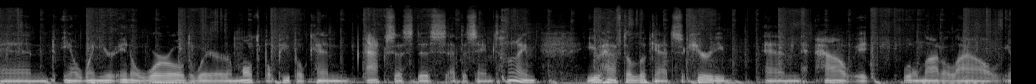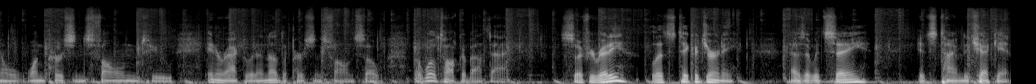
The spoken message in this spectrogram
And you know, when you're in a world where multiple people can access this at the same time, you have to look at security and how it will not allow you know one person's phone to interact with another person's phone. So, but we'll talk about that. So if you're ready, let's take a journey. As I would say, it's time to check in.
